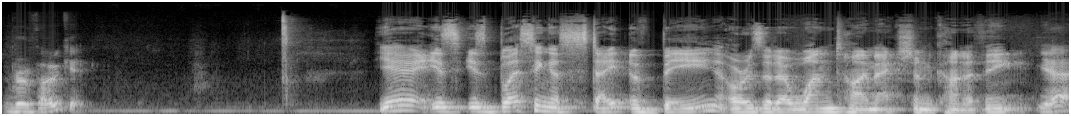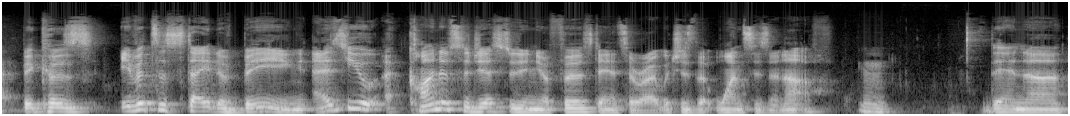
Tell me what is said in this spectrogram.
revoke it? Yeah, is is blessing a state of being or is it a one-time action kind of thing? Yeah. Because if it's a state of being, as you kind of suggested in your first answer, right, which is that once is enough, then uh,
